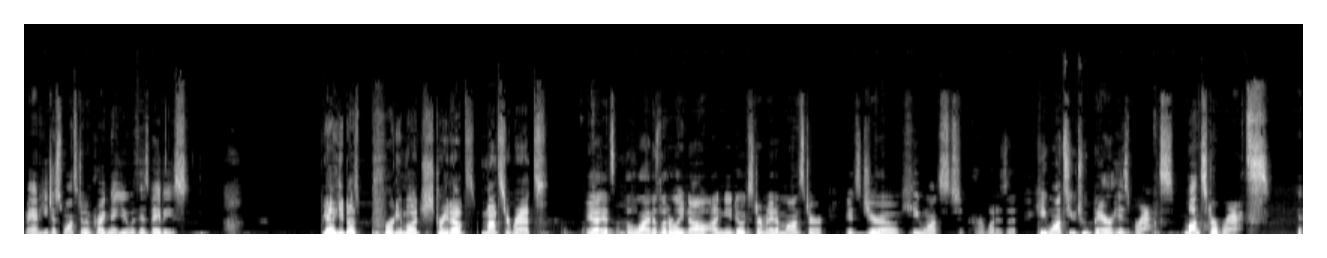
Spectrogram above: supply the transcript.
man, he just wants to impregnate you with his babies. Yeah, he does pretty much straight out monster brats. Yeah, it's the line is literally, no, I need to exterminate a monster. It's Jiro. He wants, to, or what is it? He wants you to bear his brats, monster brats. I-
